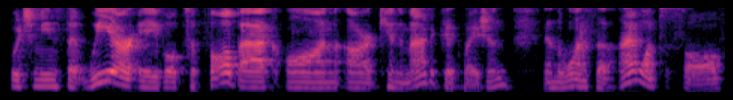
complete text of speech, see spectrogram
which means that we are able to fall back on our kinematic equation, and the ones that I want to solve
